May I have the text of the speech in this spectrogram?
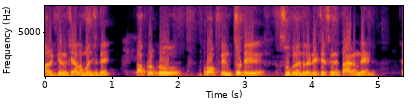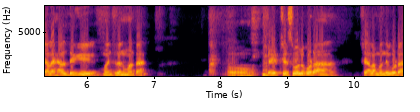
ఆరోగ్యానికి చాలా మంచిది. అప్పుడప్పుడు బ్రోక్లిన్ తోటి సూప్ అనేది రెడీ చేసుకుని తాగండి. చాలా హెల్తీకి మంచిది అనమాట డైట్ చేసే వాళ్ళు కూడా చాలా మంది కూడా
